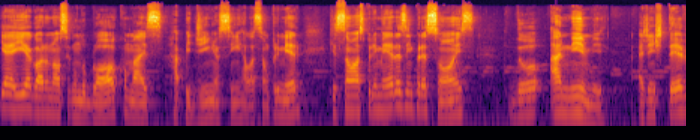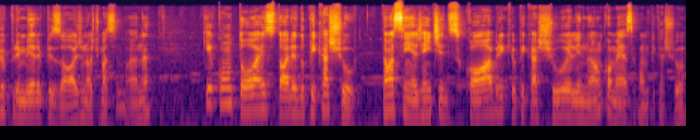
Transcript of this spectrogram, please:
E aí, agora o nosso segundo bloco, mais rapidinho assim, em relação ao primeiro, que são as primeiras impressões do anime. A gente teve o primeiro episódio na última semana, que contou a história do Pikachu. Então, assim, a gente descobre que o Pikachu, ele não começa como Pikachu,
